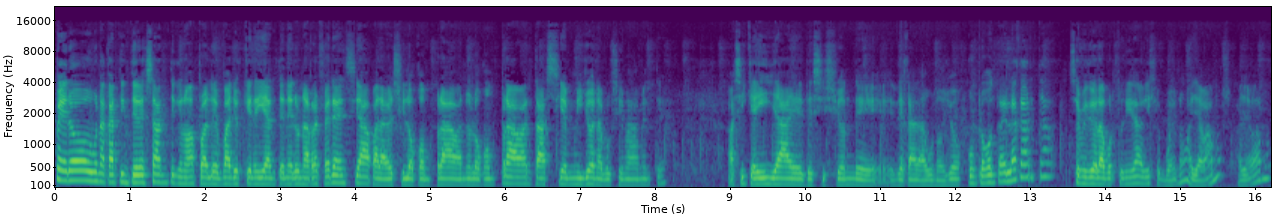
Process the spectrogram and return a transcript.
Pero una carta interesante que no más probable varios querían tener una referencia para ver si lo compraban o no lo compraban. Está a 100 millones aproximadamente. Así que ahí ya es decisión de, de cada uno. Yo cumplo con traer la carta. Se me dio la oportunidad. Dije, bueno, allá vamos, allá vamos.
